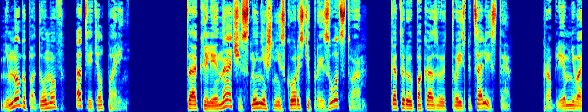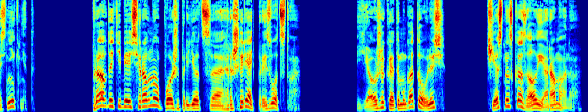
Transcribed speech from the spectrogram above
Немного подумав, ответил парень. Так или иначе, с нынешней скоростью производства, которую показывают твои специалисты, проблем не возникнет. Правда, тебе все равно позже придется расширять производство. Я уже к этому готовлюсь, честно сказал я Роману.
